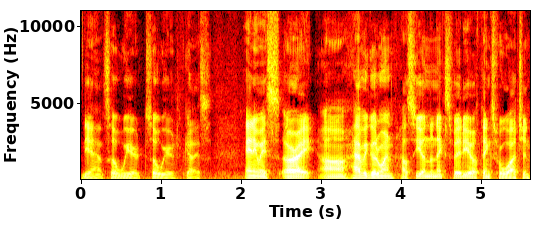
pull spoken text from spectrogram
Yeah, so weird, so weird, guys. Anyways, all right. Uh, have a good one. I'll see you on the next video. Thanks for watching.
